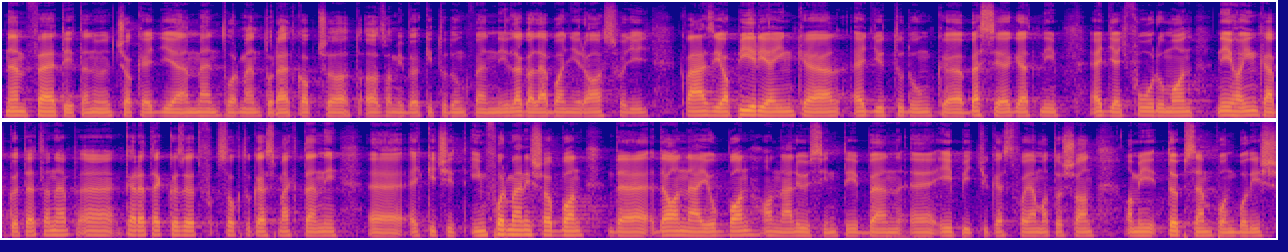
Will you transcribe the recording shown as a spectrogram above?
nem feltétlenül csak egy ilyen mentor-mentorát kapcsolat az, amiből ki tudunk venni, legalább annyira az, hogy így kvázi a pírjeinkkel együtt tudunk beszélgetni egy-egy fórumon, néha inkább kötetlenebb keretek között szoktuk ezt megtenni, egy kicsit informálisabban, de, de annál jobban, annál őszintébben építjük ezt folyamatosan, ami több szempontból is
